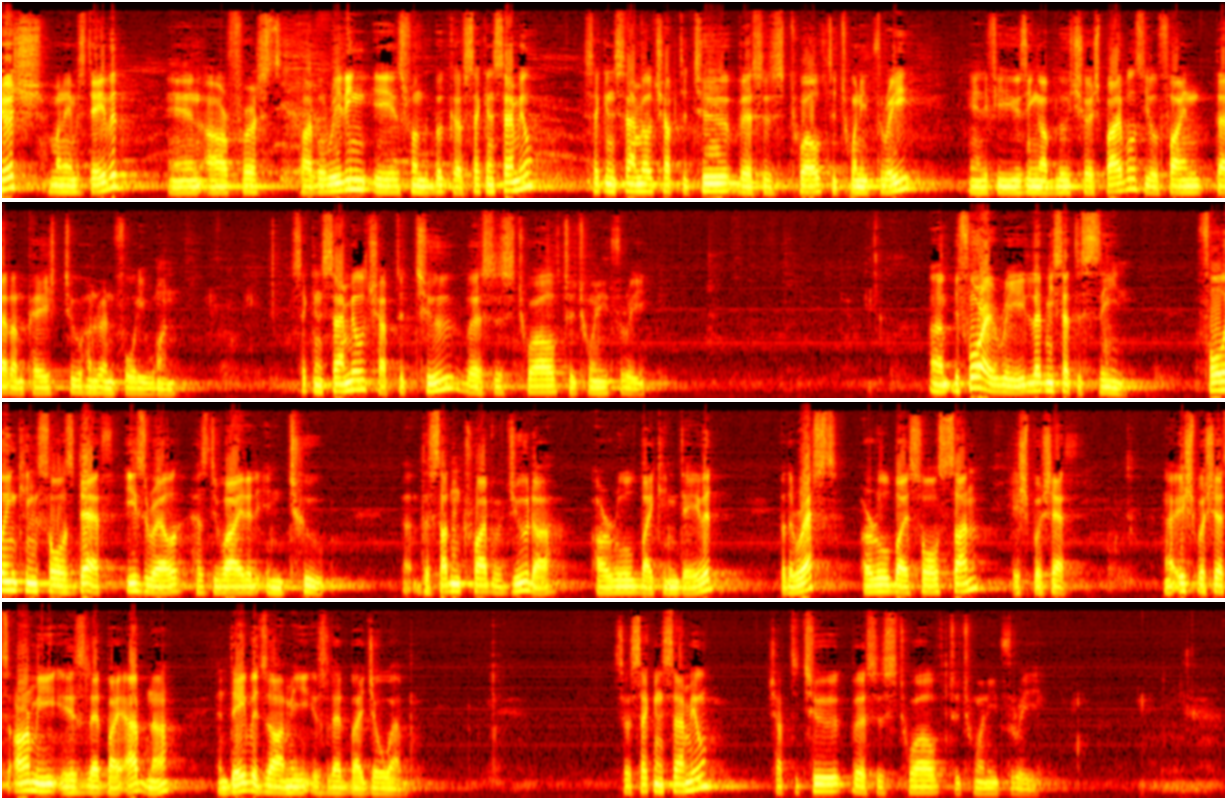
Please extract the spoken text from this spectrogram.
Church, my name is David, and our first Bible reading is from the book of 2 Samuel, 2 Samuel chapter 2, verses 12 to 23. And if you're using our Blue Church Bibles, you'll find that on page 241. 2 Samuel chapter 2, verses 12 to 23. Um, before I read, let me set the scene. Following King Saul's death, Israel has divided in two the southern tribe of Judah are ruled by King David, but the rest are ruled by Saul's son, Ishbosheth. Now, Ishbosheth's army is led by Abner, and David's army is led by Joab. So 2 Samuel chapter 2 verses 12 to 23.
